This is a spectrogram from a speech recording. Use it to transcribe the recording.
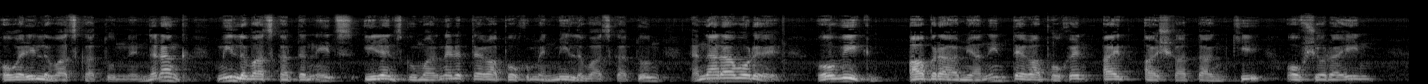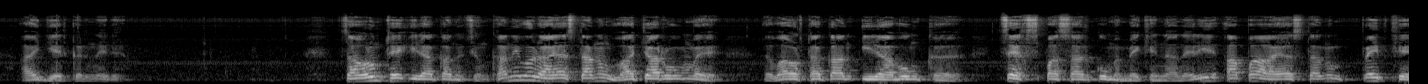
փողերի լվացկատունն են։ Նրանք մի լվացկատնից իրենց գումարները տեղափոխում են մի լվացկատուն, հնարավոր է Հովիկ Աբրահամյանին տեղափոխեն այլ աշխատանքի օֆշորային այդ երկրները։ Ծաղրում թե իրականություն, քանի որ Հայաստանում վաճառվում է վարորդական իրավունքը ցեղ սպասարկումը մեքենաների, ապա Հայաստանում պետք է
